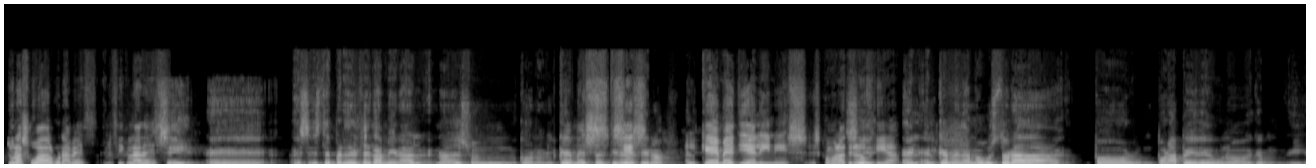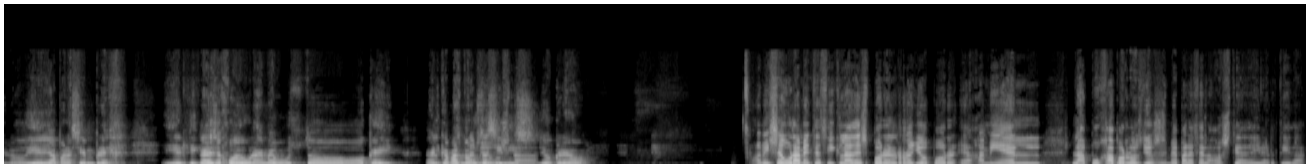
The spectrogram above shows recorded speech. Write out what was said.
¿Tú lo has jugado alguna vez, el Ciclades? Sí, eh, este pertenece también al. ¿no? Es un. Con el Kemet, tiene así, ¿no? El Kemet y el Inis, es como la trilogía. el, el Kemet no me gustó nada por, por AP de uno, y lo odié ya para siempre. Y el Ciclades se juega una y me gustó, ok. El que más me gusta es Inis, yo creo. A mí seguramente Ciclades por el rollo, por eh, a mí el, la puja por los dioses me parece la hostia de divertida.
